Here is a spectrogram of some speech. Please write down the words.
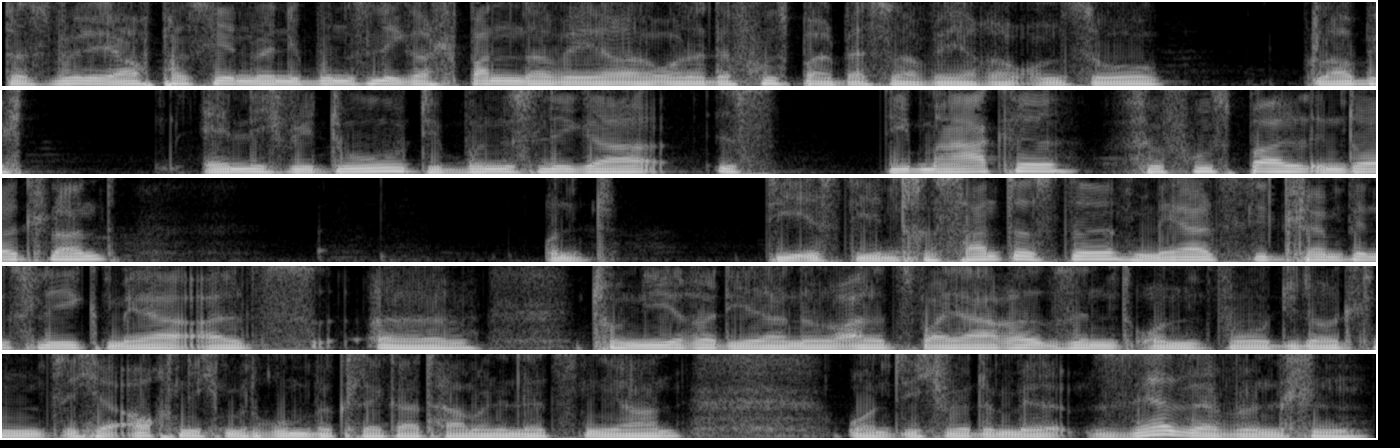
das würde ja auch passieren, wenn die Bundesliga spannender wäre oder der Fußball besser wäre. Und so, glaube ich, ähnlich wie du, die Bundesliga ist die Marke für Fußball in Deutschland und die ist die interessanteste, mehr als die Champions League, mehr als äh, Turniere, die ja nur alle zwei Jahre sind und wo die Deutschen sich ja auch nicht mit Ruhm bekleckert haben in den letzten Jahren. Und ich würde mir sehr, sehr wünschen,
